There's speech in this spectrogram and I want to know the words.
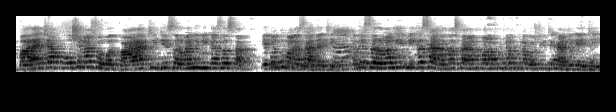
बाळाच्या पोषणासोबत बाळाची जे सर्वांगीण विकास असतात ते पण तुम्हाला साधायचे. मग ते सर्वांगीण विकास साधत असताना तुम्हाला कुठल्या कुठल्या गोष्टींची काळजी घ्यायची?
